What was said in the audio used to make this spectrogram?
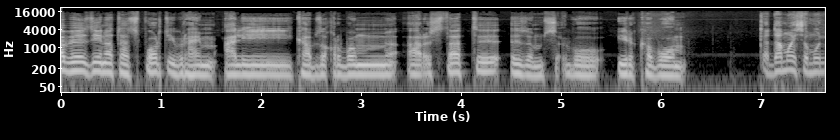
ኣብ ዜናታት ስፖርት ኢብራሂም ዓሊ ካብ ዘቕርቦም ኣርእስታት እዞም ዝስዕቡ ይርከብዎም ቀዳማይ ሰሙን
